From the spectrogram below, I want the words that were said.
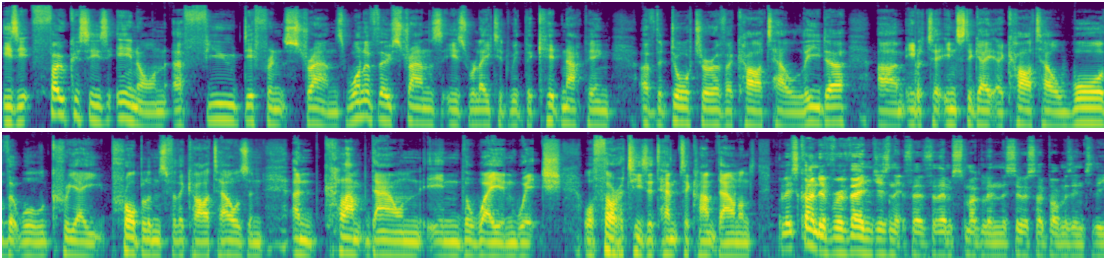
is it focuses in on a few different strands one of those strands is related with the kidnapping of the daughter of a cartel leader um, in order to instigate a cartel war that will create problems for the cartels and and clamp down in the way in which authorities attempt to clamp down on. Well, it's kind of revenge, isn't it, for, for them smuggling the suicide bombers into the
